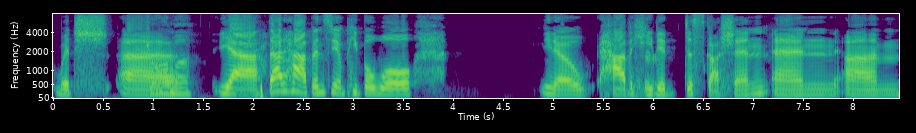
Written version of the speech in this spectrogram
which, uh, Drama. yeah, that happens. You know, people will, you know, have a Sure. heated discussion and, um,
